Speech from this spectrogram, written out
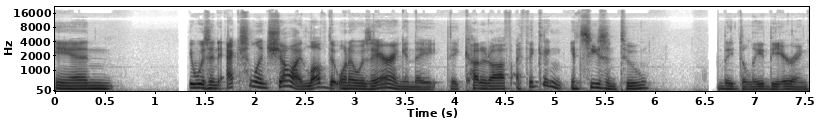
and it was an excellent show. I loved it when it was airing, and they they cut it off. I think in, in season two, they delayed the airing,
